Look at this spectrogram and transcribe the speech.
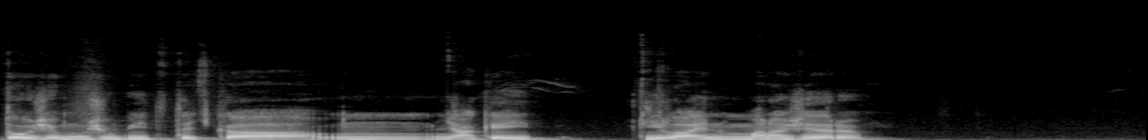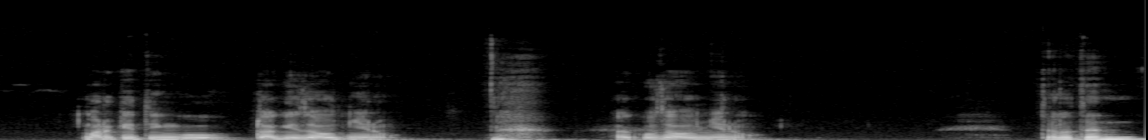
to, že můžu být teďka mm, nějaký T-line manažer marketingu, tak je za odměnu. jako za odměnu. Tenhle ten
